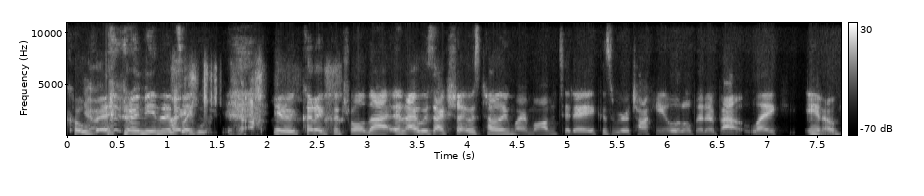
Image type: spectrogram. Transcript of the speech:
COVID. I mean, it's like, yeah. you know, you couldn't control that. And I was actually, I was telling my mom today because we were talking a little bit about like, you know,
